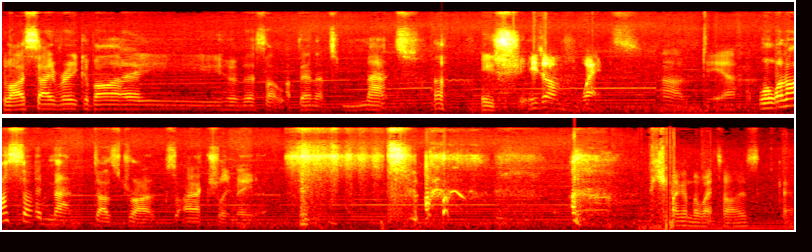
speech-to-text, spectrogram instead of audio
Goodbye, Savory. Goodbye, whoever that's like up there. That's Matt. He's shit. He's on wets. Oh dear. Well, when I say Matt does drugs, I actually mean it. Hang on the wet tires. Okay.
